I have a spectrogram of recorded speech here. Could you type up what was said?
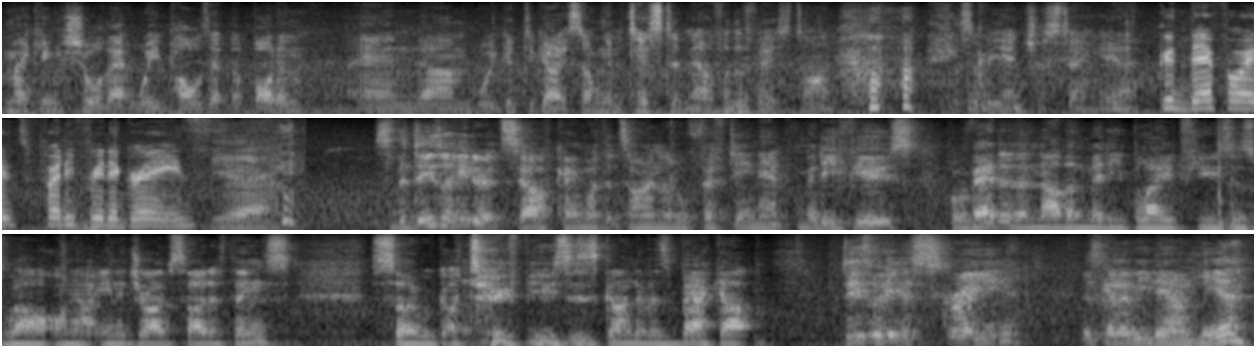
making sure that weep hole's at the bottom and um, we're good to go. So I'm going to test it now for the first time. this will be interesting, yeah. Good therefore it's 33 degrees. Yeah. so the diesel heater itself came with its own little 15 amp MIDI fuse. We've added another MIDI blade fuse as well on our Enerdrive side of things. So we've got two fuses kind of as backup. Diesel heater screen is going to be down here.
